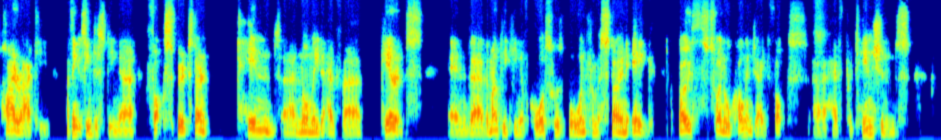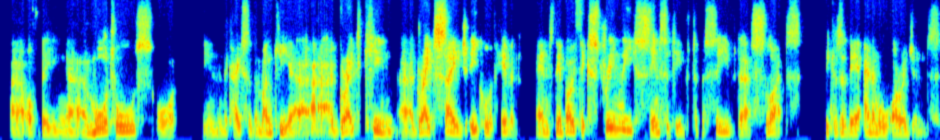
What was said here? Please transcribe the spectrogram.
hierarchy. I think it's interesting. fox spirits don't tend uh, normally to have uh, parents. And uh, the Monkey King, of course, was born from a stone egg. Both Sun Wukong and Jade Fox uh, have pretensions uh, of being uh, immortals, or in the case of the monkey, a great king, a great sage, equal of heaven. And they're both extremely sensitive to perceived slights because of their animal origins.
